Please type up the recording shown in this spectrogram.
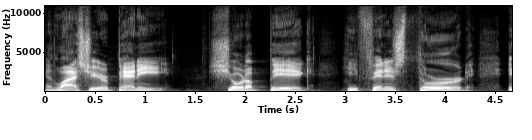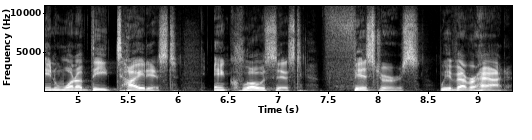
And last year, Benny showed up big. He finished third in one of the tightest and closest fisters we've ever had.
